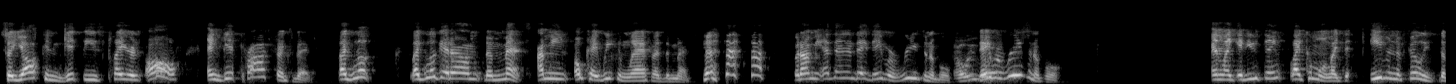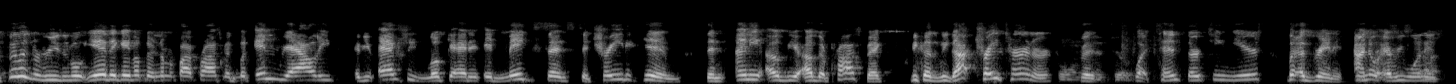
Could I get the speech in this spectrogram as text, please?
so y'all can get these players off and get prospects back. Like look. Like look at um the Mets. I mean, okay, we can laugh at the Mets, but I mean at the end of the day, they were reasonable. Oh, we They were. were reasonable. And like, if you think, like, come on, like, the, even the Phillies, the Phillies were reasonable. Yeah, they gave up their number five prospect, but in reality, if you actually look at it, it makes sense to trade him than any of your other prospects because we got Trea Turner for what 10, 13 years. But uh, granted, I know Bryson everyone is,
